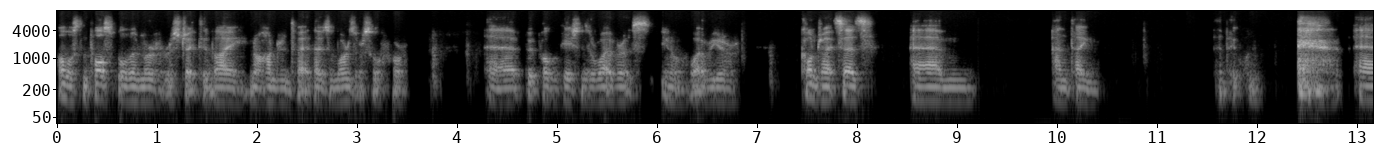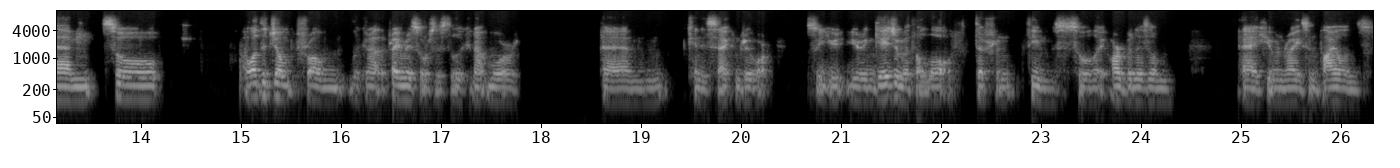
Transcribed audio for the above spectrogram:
almost impossible when we're restricted by you know 120,000 words or so for uh, book publications or whatever it's you know whatever your contract says um, and time the big one. Um, so I want to jump from looking at the primary sources to looking at more um, kind of secondary work. So you, you're engaging with a lot of different themes. So like urbanism uh, human rights and violence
